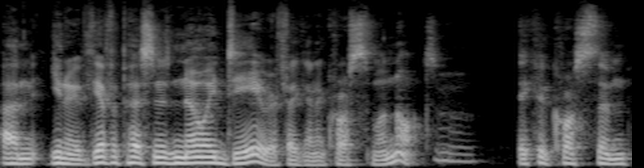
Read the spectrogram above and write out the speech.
Um, you know, the other person has no idea if they're going to cross them or not. Mm. They could cross them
